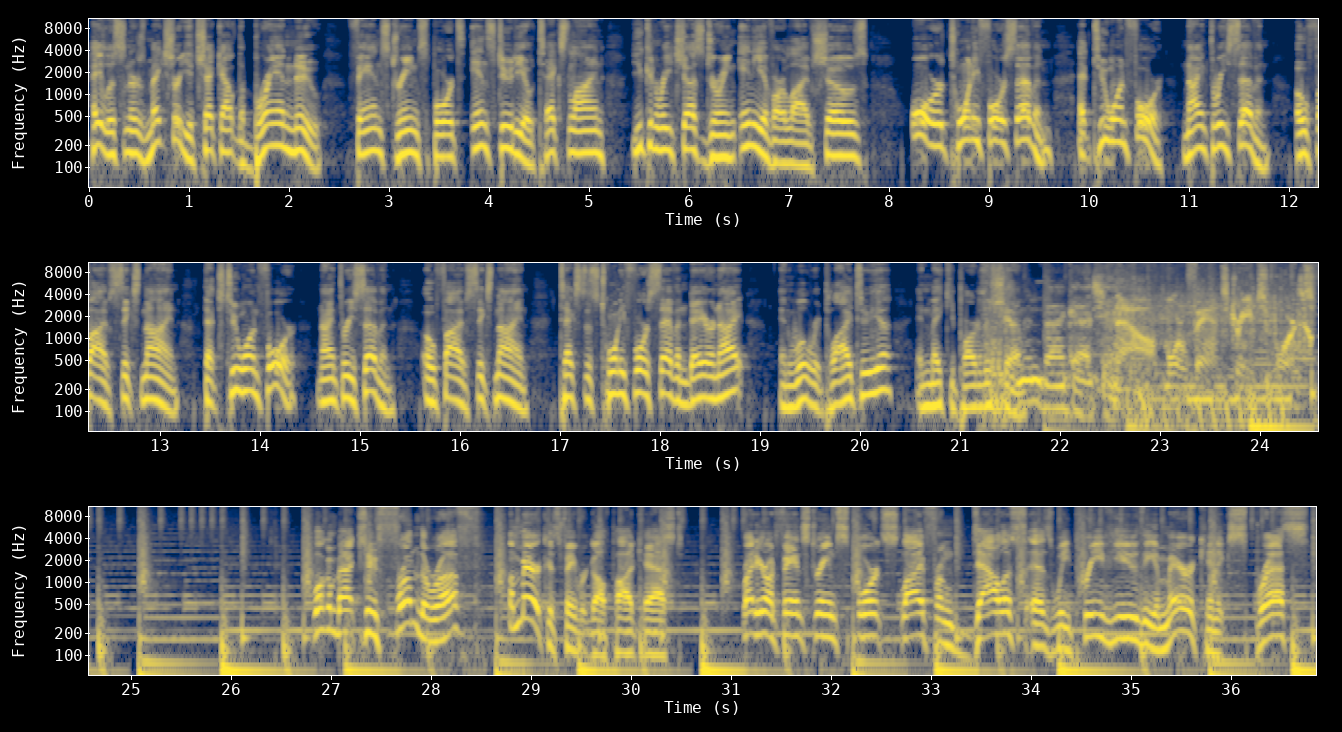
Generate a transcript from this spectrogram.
Hey, listeners, make sure you check out the brand new FanStream Sports in studio text line. You can reach us during any of our live shows or 24 7 at 214 937 0569. That's 214 937 0569. Text us 24 7 day or night, and we'll reply to you and make you part of the show. Coming back at you. Now, more fan stream sports. Welcome back to From the Rough, America's favorite golf podcast. Right here on FanStream Sports, live from Dallas as we preview the American Express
